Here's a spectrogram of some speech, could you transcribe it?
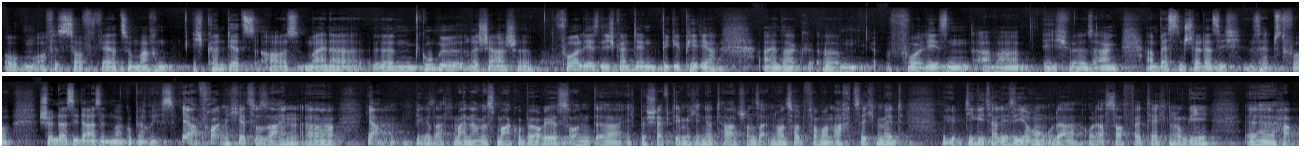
Open Office Software zu machen. Ich könnte jetzt aus meiner ähm, Google-Recherche vorlesen, ich könnte den Wikipedia-Eintrag ähm, vorlesen, aber ich würde sagen, am besten stellt er sich selbst vor. Schön, dass Sie da sind, Marco Börries. Ja, freut mich hier zu sein. Äh, ja, wie gesagt, mein Name ist Marco Börries und äh, ich beschäftige mich in der Tat schon seit 1985 mit Digitalisierung oder, oder Softwaretechnologie, äh, habe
